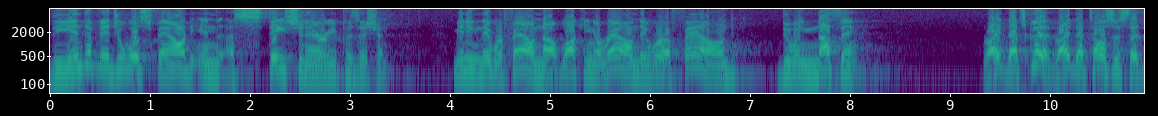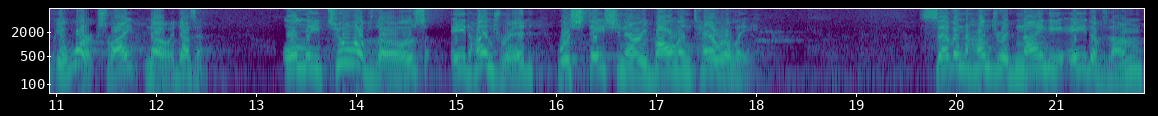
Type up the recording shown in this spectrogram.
the individual was found in a stationary position, meaning they were found not walking around, they were found doing nothing. Right? That's good, right? That tells us that it works, right? No, it doesn't. Only two of those 800 were stationary voluntarily. 798 of them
